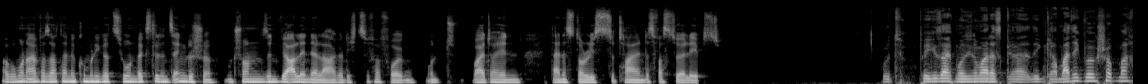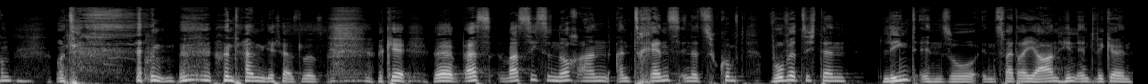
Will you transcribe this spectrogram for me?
aber wo man einfach sagt, deine Kommunikation wechselt ins Englische und schon sind wir alle in der Lage, dich zu verfolgen und weiterhin deine Stories zu teilen, das, was du erlebst. Gut, wie gesagt, muss ich nochmal den Grammatik-Workshop machen und und dann geht das los. Okay, äh, was, was siehst du noch an, an Trends in der Zukunft? Wo wird sich denn LinkedIn so in zwei, drei Jahren hin entwickeln?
